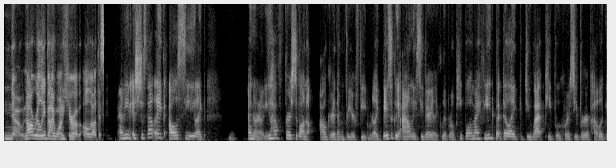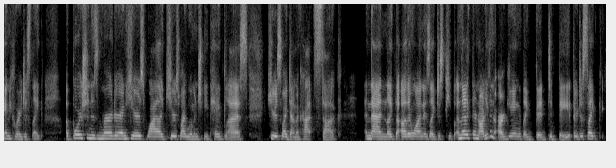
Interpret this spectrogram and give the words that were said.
No, not really, but I want to hear all about this. I mean, it's just that like I'll see like I don't know. You have first of all an algorithm for your feed where like basically I only see very like liberal people on my feed, but they'll like duet people who are super Republican who are just like abortion is murder and here's why like here's why women should be paid less. Here's why Democrats suck. And then like the other one is like just people and they're like they're not even arguing with like good debate. They're just like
